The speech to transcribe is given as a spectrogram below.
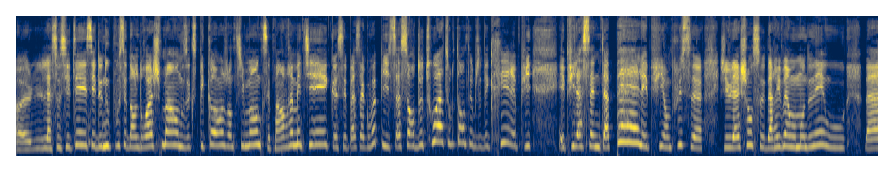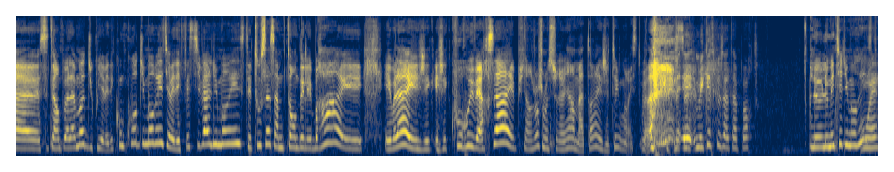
euh, la société essaie de nous pousser dans le droit chemin en nous expliquant gentiment que c'est pas un vrai métier, que c'est pas ça qu'on veut, puis ça sort de toi tout le temps, t'es obligé d'écrire, et puis, et puis la scène t'appelle, et puis en plus, j'ai eu la chance d'arriver à un moment donné où bah, c'était un peu à la mode, du coup, il y avait des concours d'humoristes, il y avait des festivals d'humoristes, et tout ça, ça me tendait les bras, et, et voilà, et j'ai couru vers ça, et puis un jour, je me suis réveillée un matin et j'étais humoriste. Mais, mais qu'est-ce que ça t'apporte Le, le métier d'humoriste Ouais.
